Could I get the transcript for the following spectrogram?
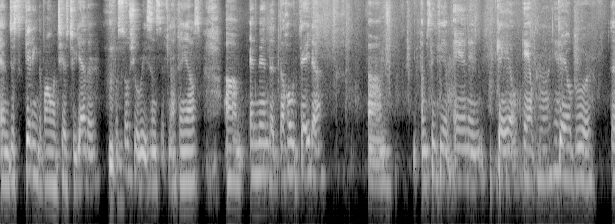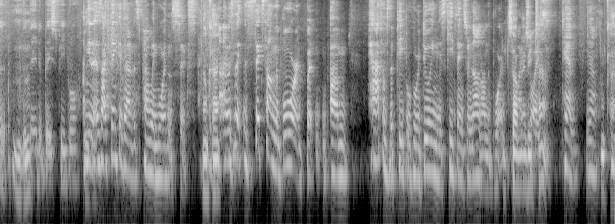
and just getting the volunteers together Mm-hmm. for social reasons, if nothing else. Um, and then the, the whole data. Um, I'm thinking of Ann and Gail, Gail Brewer. Yeah. Gail Brewer, the, Mm-hmm. the database people. I mean, as I think about it, it's probably more than six. Okay. I was thinking six on the board, but um, half of the people who are doing these key things are not on the board. So by maybe choice. 10, yeah. Okay.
